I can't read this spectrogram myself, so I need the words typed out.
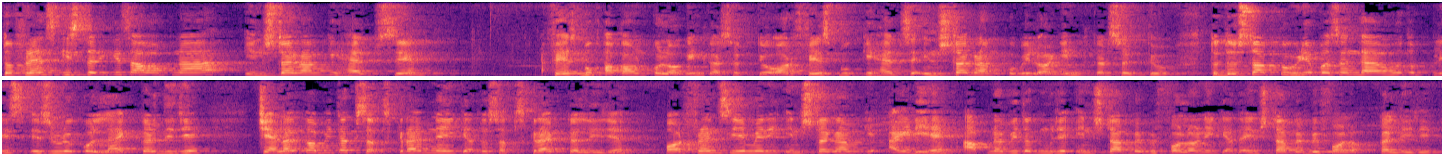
तो फ्रेंड्स इस तरीके से आप अपना इंस्टाग्राम की हेल्प से फेसबुक अकाउंट को लॉगिन कर सकते हो और फेसबुक की हेल्प से इंस्टाग्राम को भी लॉगिन कर सकते हो। तो दोस्तों, आपको वीडियो पसंद आया हो तो प्लीज़ इस वीडियो को लाइक कर दीजिए। चैनल को अभी तक सब्सक्राइब नहीं किया तो सब्सक्राइब कर लीजिए। और फ्रेंड्स ये मेरी इंस्टाग्राम की आईडी है। आपने अभी तक मुझे इंस्टा पे भी फॉलो नहीं किया तो इंस्टा पे भी फॉलो कर लीजिए।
